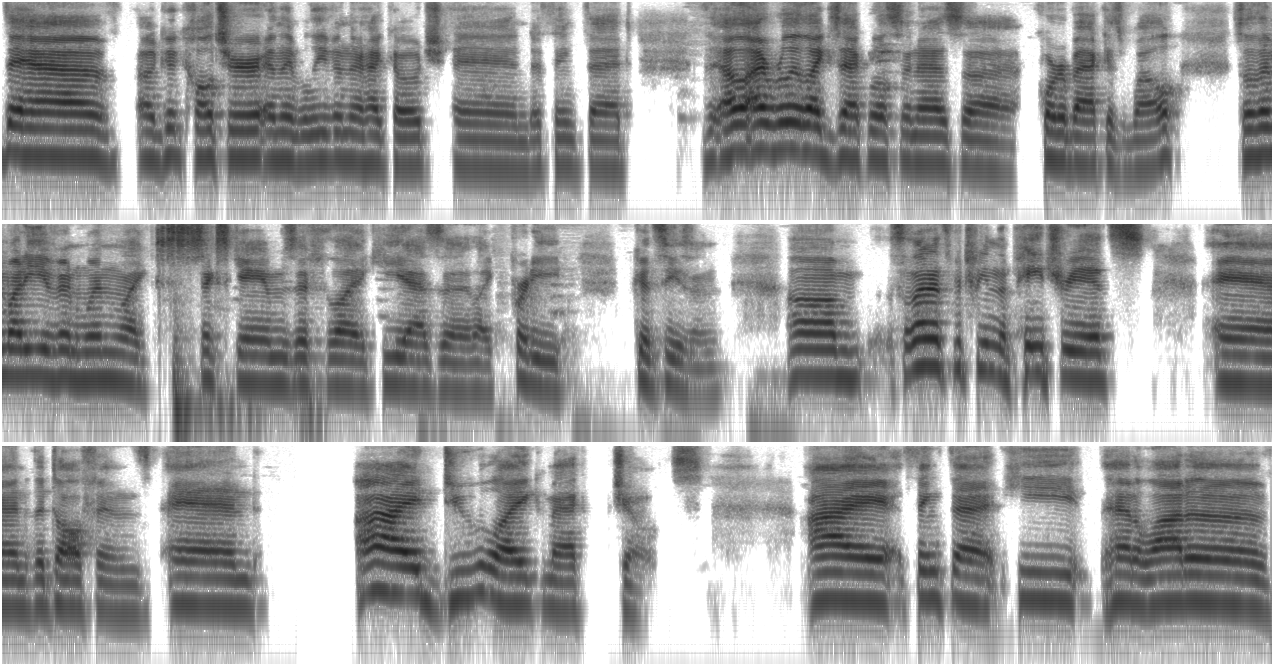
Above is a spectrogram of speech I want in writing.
they have a good culture and they believe in their head coach, and I think that I really like Zach Wilson as a quarterback as well. So they might even win like six games if like he has a like pretty good season. Um, so then it's between the Patriots and the Dolphins, and I do like Mac Jones. I think that he had a lot of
